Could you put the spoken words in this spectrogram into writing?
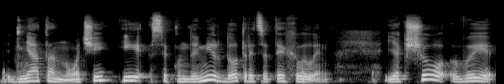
дня та ночі і секундомір до 30 хвилин. Якщо ви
